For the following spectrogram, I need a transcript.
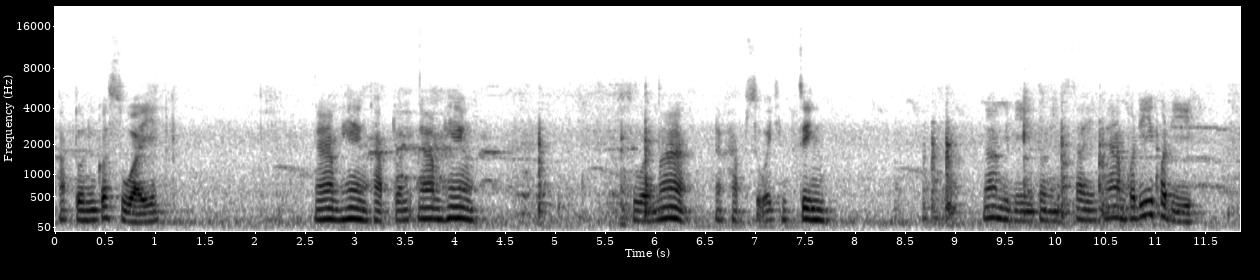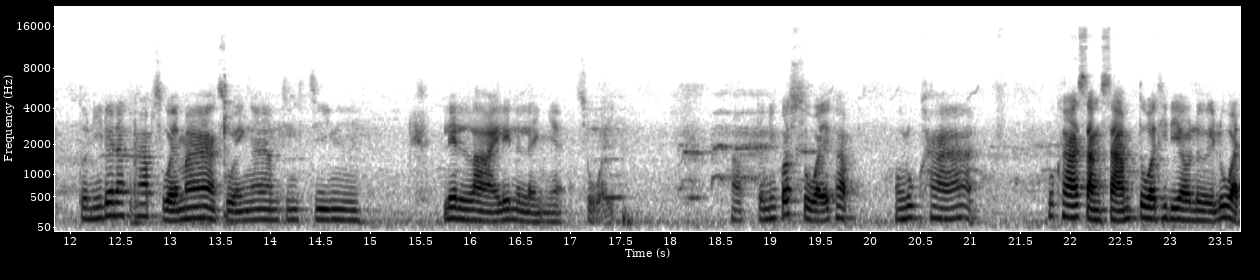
ครับตัวนี้ก็สวย งามแห้งครับ ตัวนี้งามแห้ง สวยมากนะครับ สวยจริงๆงามดีๆตัวนี้ใส่งามพอดีพอดี ตัวนี้ด้วยนะครับ สวยมากสวยงามจริง ๆ เล่นลายเล่นอะไรเงี้ยสวย ครับ ตัวนี้ก็สวยครับของลูกค้า ลูกค้าสั่งสามตัวทีเดียวเลยลวด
